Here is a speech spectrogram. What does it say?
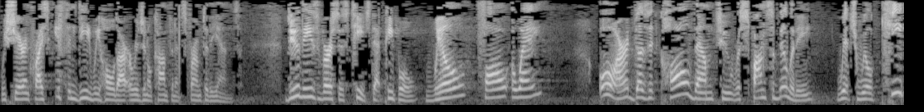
We share in Christ if indeed we hold our original confidence firm to the end. Do these verses teach that people will fall away? Or does it call them to responsibility which will keep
